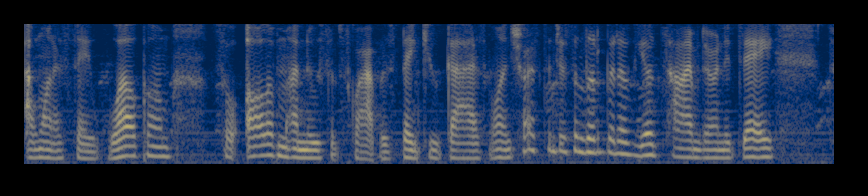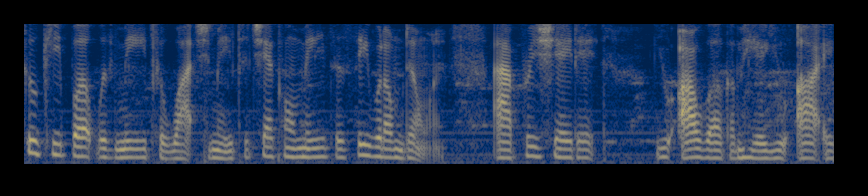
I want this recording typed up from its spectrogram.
I want to say welcome. So, all of my new subscribers, thank you guys for entrusting just a little bit of your time during the day to keep up with me, to watch me, to check on me, to see what I'm doing. I appreciate it. You are welcome here. You are a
